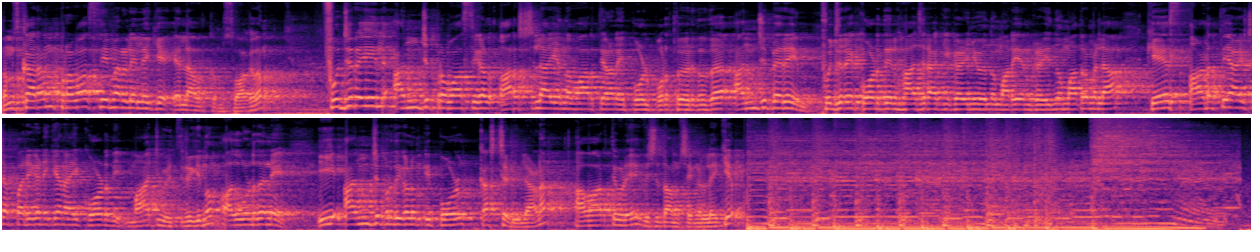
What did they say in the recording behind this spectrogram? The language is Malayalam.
നമസ്കാരം. പ്രവാസി മരളിയിലേക്ക് എല്ലാവർക്കും സ്വാഗതം. ഫുജറയിൽ അഞ്ച് പ്രവാസികൾ അറസ്റ്റിലായി എന്ന വാർത്തയാണ് ഇപ്പോൾ പുറത്തു വരുന്നത്. അഞ്ചു പേരെയും ഫുജറെ കോടതിയിൽ ഹാജരാക്കി കഴിഞ്ഞു എന്നും അറിയാൻ കഴിയുന്നു. മാത്രമല്ല കേസ് അടുത്ത ആഴ്ച പരിഗണിക്കാനായി കോടതി മാറ്റിവെച്ചിരിക്കുന്നു. അതുകൊണ്ട് തന്നെ ഈ അഞ്ച് പ്രതികളും ഇപ്പോൾ കസ്റ്റഡിയിലാണ്. ആ വാർത്തയുടെ വിശദാംശങ്ങളിലേക്ക്.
